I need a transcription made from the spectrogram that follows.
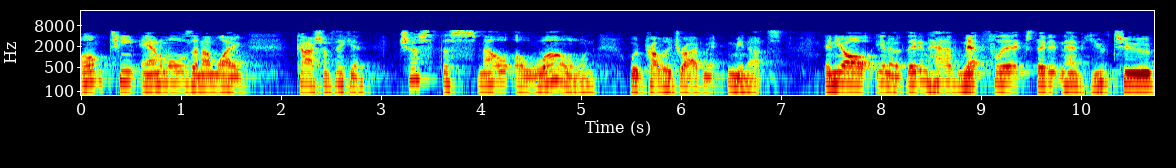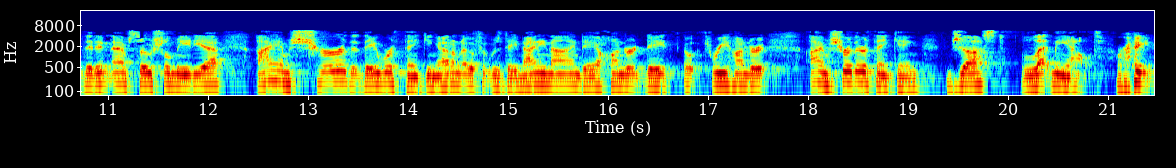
umpteen animals. And I'm like, gosh, I'm thinking, just the smell alone would probably drive me, me nuts. And y'all, you know, they didn't have Netflix, they didn't have YouTube, they didn't have social media. I am sure that they were thinking, I don't know if it was day 99, day 100, day 300. I'm sure they're thinking, just let me out, right?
